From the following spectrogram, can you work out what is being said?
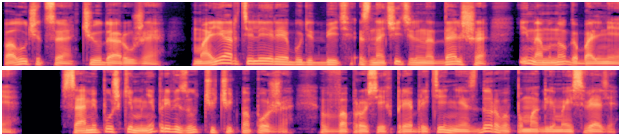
получится чудо-оружие. Моя артиллерия будет бить значительно дальше и намного больнее. Сами пушки мне привезут чуть-чуть попозже. В вопросе их приобретения здорово помогли мои связи.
